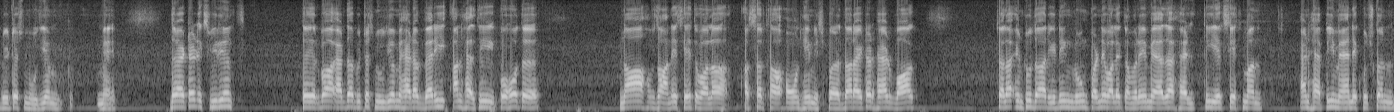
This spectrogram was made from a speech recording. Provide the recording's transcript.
ब्रिटिश म्यूज़ियम में। द राइटर एक्सपीरियंस तजर्बा एट द ब्रिटिश म्यूज़ियम में हैड अ वेरी अनहेल्थी बहुत ना हफजान सेहत वाला असर था ऑन हिम इस पर। द राइटर हैड वॉक चला इनटू द रीडिंग रूम पढ़ने वाले कमरे में एज अ हेल्थी एक सेहतमंद एंड हैप्पी मैन एक खुशकन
